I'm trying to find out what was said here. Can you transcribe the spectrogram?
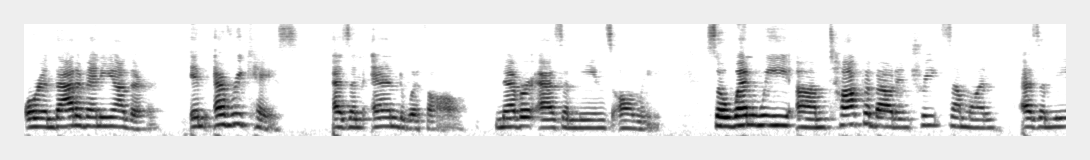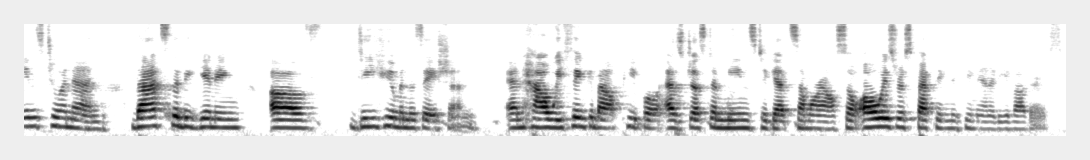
or in that of any other, in every case, as an end withal, never as a means only. So when we um, talk about and treat someone as a means to an end, that's the beginning of dehumanization and how we think about people as just a means to get somewhere else. So always respecting the humanity of others.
